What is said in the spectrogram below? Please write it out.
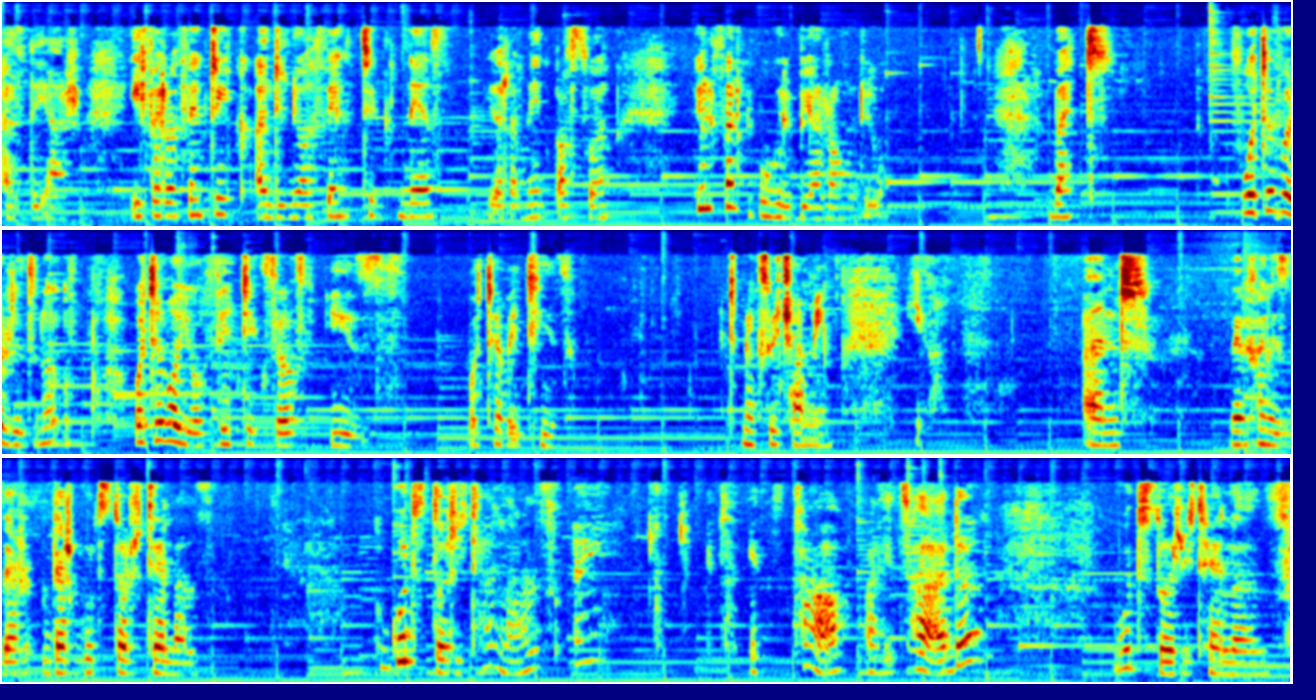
as they are. If you're authentic and in your authenticness, you're a main person, you'll find people will be around you. But for whatever reason, whatever your authentic self is, whatever it is, it makes you charming. Yeah. And the next one is they're, they're good storytellers. Good storytellers, I, it's, it's tough and it's hard. Good storytellers.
